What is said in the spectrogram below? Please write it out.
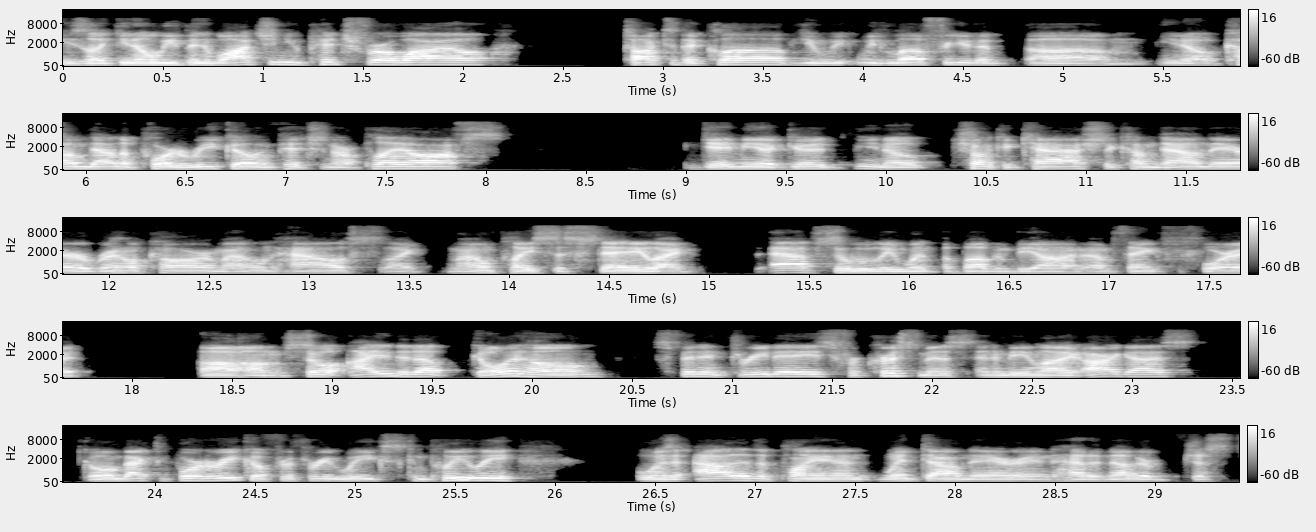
he's like, You know, we've been watching you pitch for a while. Talk to the club. You, we, would love for you to, um, you know, come down to Puerto Rico and pitch in our playoffs gave me a good, you know, chunk of cash to come down there, a rental car, my own house, like my own place to stay, like absolutely went above and beyond. And I'm thankful for it. Um, so I ended up going home, spending three days for Christmas and being like, all right, guys, going back to Puerto Rico for three weeks, completely was out of the plan, went down there and had another just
